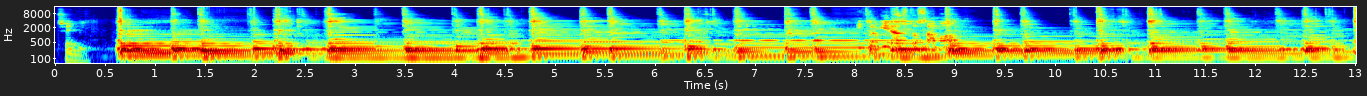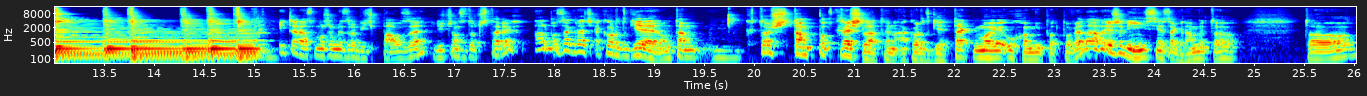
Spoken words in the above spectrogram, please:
Czyli drugi raz to samo. I teraz możemy zrobić pauzę, licząc do czterech, albo zagrać akord G. On tam, ktoś tam podkreśla ten akord G. Tak moje ucho mi podpowiada, ale jeżeli nic nie zagramy, to, to,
